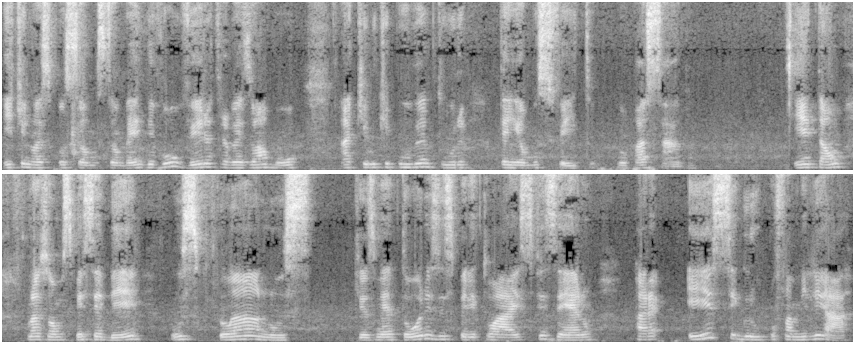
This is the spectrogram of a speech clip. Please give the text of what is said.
e que nós possamos também devolver através do amor aquilo que porventura tenhamos feito no passado. E então, nós vamos perceber os planos que os mentores espirituais fizeram para esse grupo familiar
